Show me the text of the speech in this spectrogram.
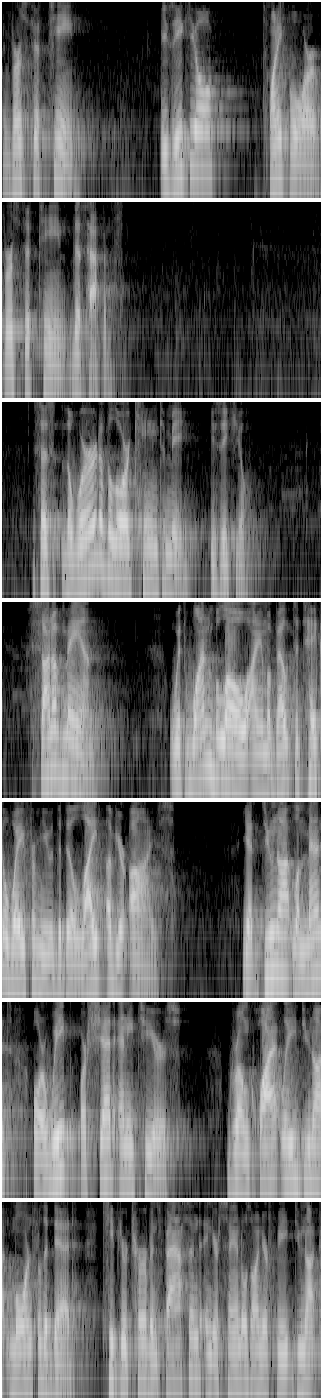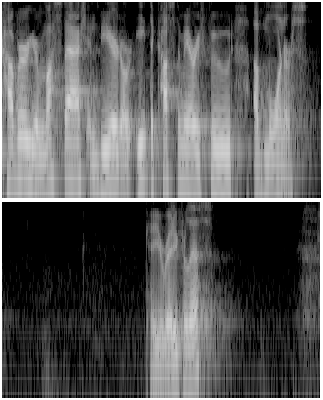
verse 15, Ezekiel 24, verse 15, this happens. It says, The word of the Lord came to me, Ezekiel, Son of man, with one blow I am about to take away from you the delight of your eyes. Yet do not lament or weep or shed any tears. Groan quietly, do not mourn for the dead. Keep your turban fastened and your sandals on your feet. Do not cover your mustache and beard or eat the customary food of mourners. Okay, you ready for this?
